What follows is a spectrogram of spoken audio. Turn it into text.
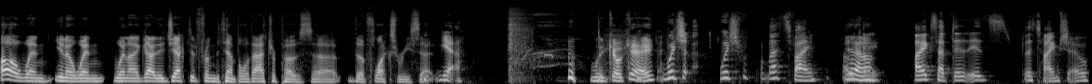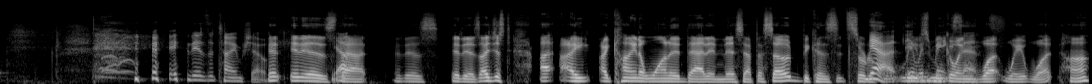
oh when you know when when I got ejected from the temple of Atropos uh, the flux reset yeah, like okay which which that's fine. Okay. Yeah. I accept it. It's a time show. it is a time show. it it is Yep. that it is it is I just I I, I kind of wanted that in this episode because it sort of Yeah, leaves me going sense. what wait what huh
